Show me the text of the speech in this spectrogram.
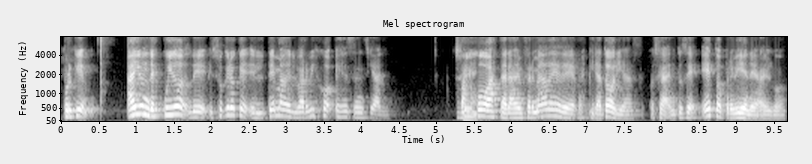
Porque hay un descuido de, yo creo que el tema del barbijo es esencial. Sí. Bajó hasta las enfermedades de respiratorias. O sea, entonces esto previene algo.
